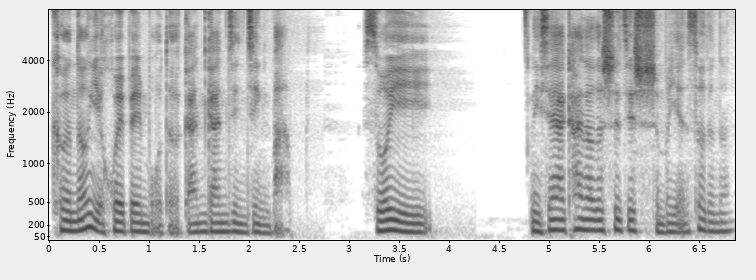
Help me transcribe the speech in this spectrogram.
可能也会被抹得干干净净吧。所以，你现在看到的世界是什么颜色的呢？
